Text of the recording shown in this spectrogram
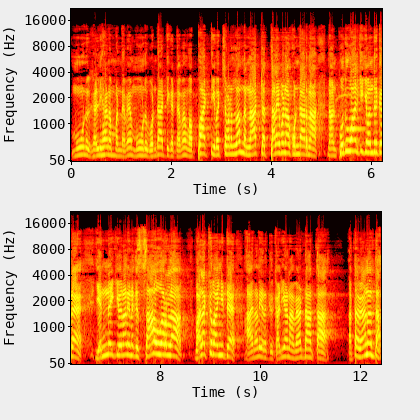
மூணு கல்யாணம் பண்ணவன் மூணு பொண்டாட்டி கட்டவன் வப்பாட்டி வச்சவனெல்லாம் அந்த இந்த நாட்டுல தலைவனா கொண்டாடினான் நான் பொது வாழ்க்கைக்கு வந்திருக்கிறேன். என்னைக்கு வேணாலும் எனக்கு சாவு வரலாம். வழக்கு வாங்கிட்டேன். அதனால எனக்கு கல்யாணம் வேண்டாம் அத்தா அத்தா வேணாம் தா.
